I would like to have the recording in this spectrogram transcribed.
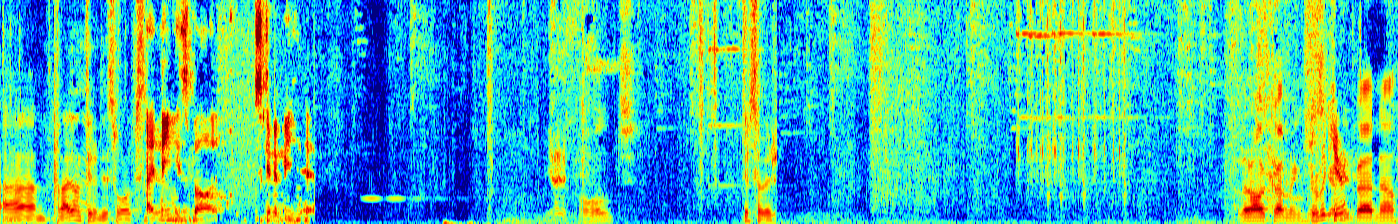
Um, but I don't think this works. I think he's bot. It's gonna be hit. Hold. Just a vision. They're all coming. It's Rubik gonna here? be bad now.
